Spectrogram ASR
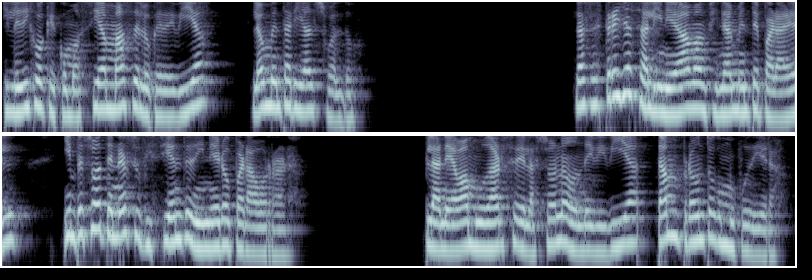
y le dijo que como hacía más de lo que debía, le aumentaría el sueldo. Las estrellas se alineaban finalmente para él y empezó a tener suficiente dinero para ahorrar. Planeaba mudarse de la zona donde vivía tan pronto como pudiera.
